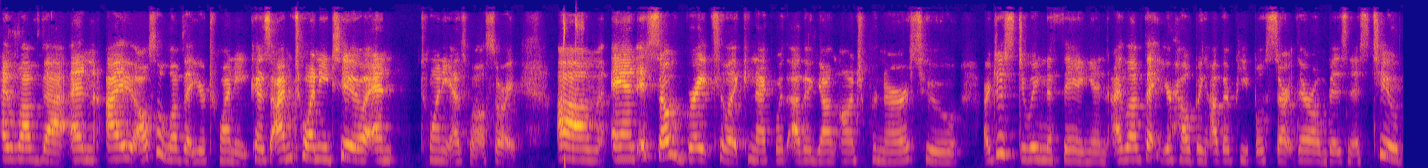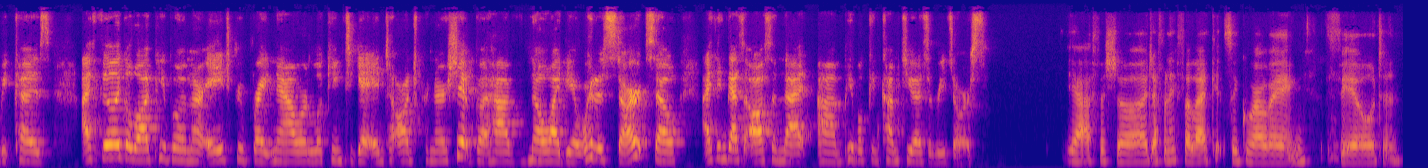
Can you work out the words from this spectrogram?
I love that. And I also love that you're 20 because I'm 22 and 20 as well sorry um, and it's so great to like connect with other young entrepreneurs who are just doing the thing and i love that you're helping other people start their own business too because i feel like a lot of people in our age group right now are looking to get into entrepreneurship but have no idea where to start so i think that's awesome that um, people can come to you as a resource yeah, for sure. I definitely feel like it's a growing field. And,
